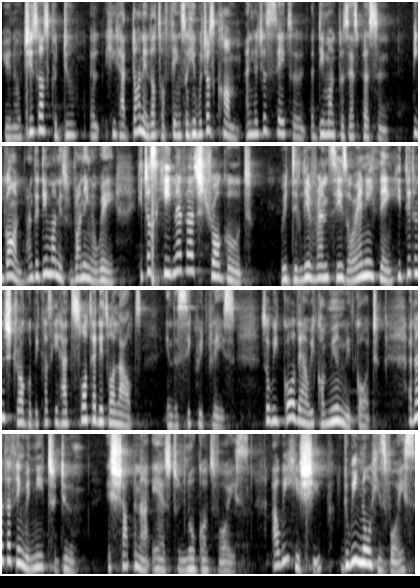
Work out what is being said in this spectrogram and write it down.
You know, Jesus could do, he had done a lot of things, so he would just come and he would just say to a demon possessed person, Be gone. And the demon is running away. He just, he never struggled with deliverances or anything. He didn't struggle because he had sorted it all out in the secret place. So we go there and we commune with God. Another thing we need to do is sharpen our ears to know God's voice. Are we his sheep? Do we know his voice?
